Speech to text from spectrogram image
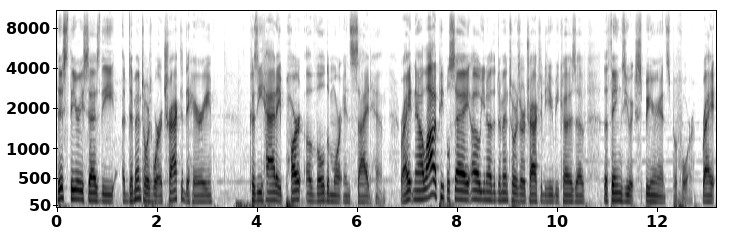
this theory says the uh, Dementors were attracted to Harry because he had a part of Voldemort inside him. Right now, a lot of people say, "Oh, you know, the Dementors are attracted to you because of the things you experienced before, right?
